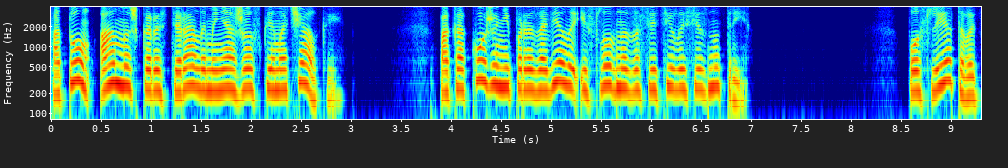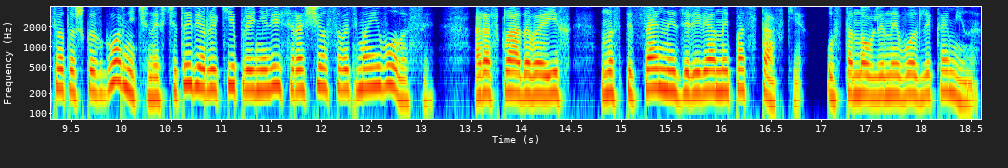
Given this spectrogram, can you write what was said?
Потом Аннушка растирала меня жесткой мочалкой, пока кожа не порозовела и словно засветилась изнутри. После этого тетушка с горничной в четыре руки принялись расчесывать мои волосы, раскладывая их на специальной деревянной подставке, установленной возле камина.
